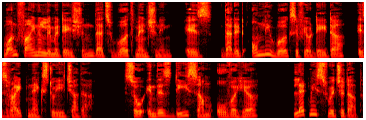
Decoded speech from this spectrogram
One final limitation that's worth mentioning is that it only works if your data is right next to each other. So in this dsum over here, let me switch it up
